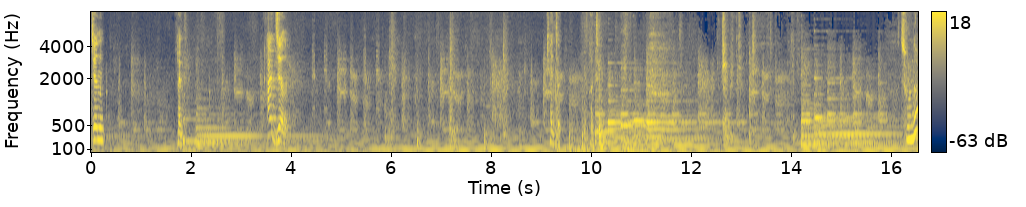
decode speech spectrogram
Canım. Hadi. Hadi canım. Hadi. Hadi. Turna?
